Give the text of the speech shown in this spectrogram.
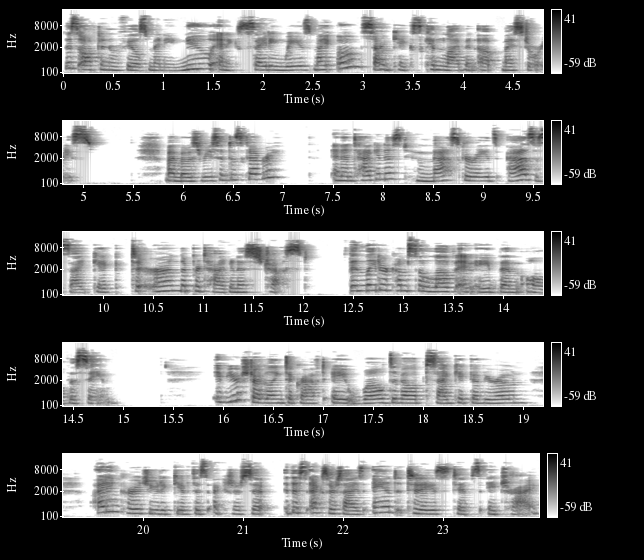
This often reveals many new and exciting ways my own sidekicks can liven up my stories. My most recent discovery? An antagonist who masquerades as a sidekick to earn the protagonist's trust, then later comes to love and aid them all the same. If you're struggling to craft a well developed sidekick of your own, I'd encourage you to give this, exerci- this exercise and today's tips a try.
